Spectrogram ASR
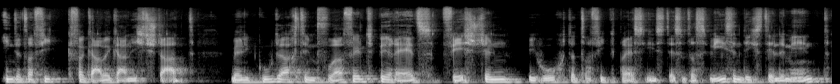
in der Trafikvergabe gar nicht statt, weil Gutachter im Vorfeld bereits feststellen, wie hoch der Trafikpreis ist. Also das wesentlichste Element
